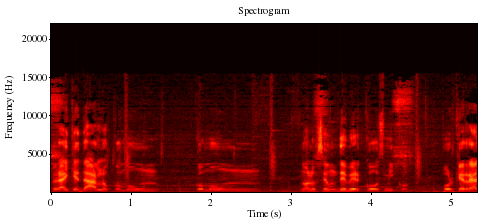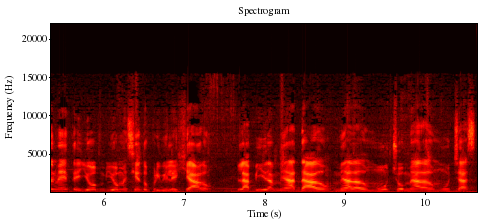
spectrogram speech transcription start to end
pero hay que darlo como un, como un, no lo sé, un deber cósmico, porque realmente yo, yo me siento privilegiado. La vida me ha dado, me ha dado mucho, me ha dado muchas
